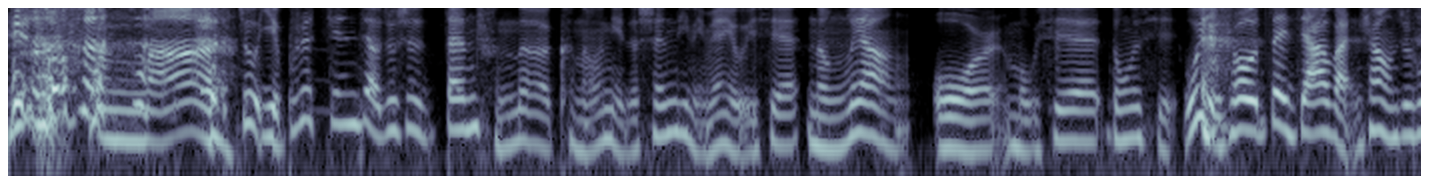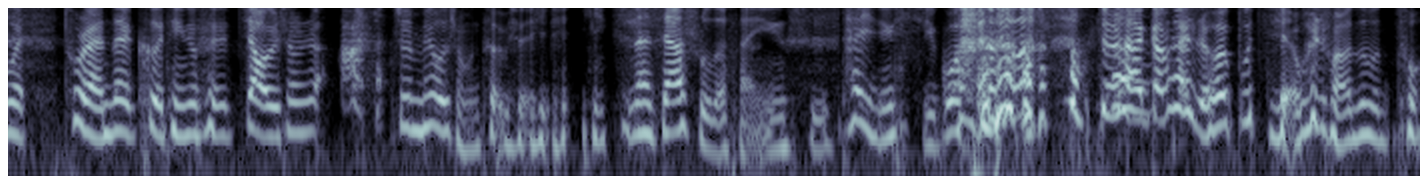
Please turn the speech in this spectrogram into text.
那种什么，就也不是尖叫，就是单纯的可能你的身体里面有一些能量 or 某些东西。我有时候在家晚上就会突然在客厅就会叫一声就啊，就没有什么特别的原因。那家属的反应是，他已经习惯了，就是他刚开始会不解为什么要这么做，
